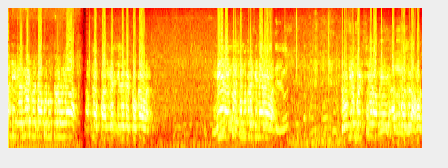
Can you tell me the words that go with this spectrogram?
आणि रेल्वेमध्ये आपण उतरवूया आपल्या पालघर जिल्ह्याच्या टोकावर. मी राहतो समुद्र किनाऱ्यावर. दोघे पण शेर आम्ही आजूबाजूला आहोत.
